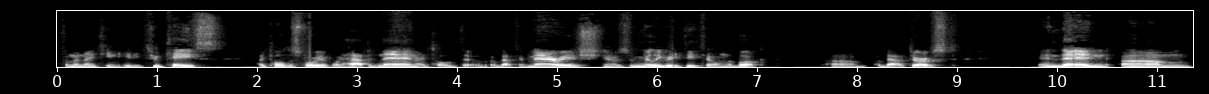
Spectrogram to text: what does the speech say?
from the 1982 case. I told the story of what happened then. I told the, about their marriage. You know, some really great detail in the book um, about Durst. And then, um,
